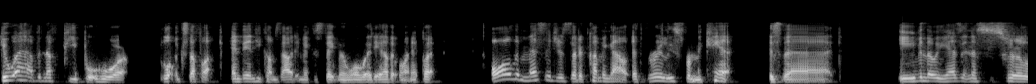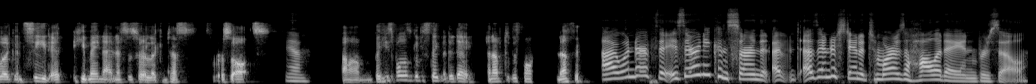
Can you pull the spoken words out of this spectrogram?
do I have enough people who are blowing stuff up? And then he comes out and makes a statement one way or the other on it. But all the messages that are coming out, at the very least from the camp, is that even though he hasn't necessarily conceded, he may not necessarily contest the results. Yeah. Um, but he's supposed to give a statement today, and up to this point, nothing. I wonder if there is there any concern that, as I understand it, tomorrow is a holiday in Brazil.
